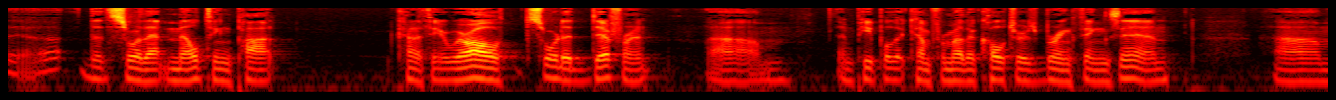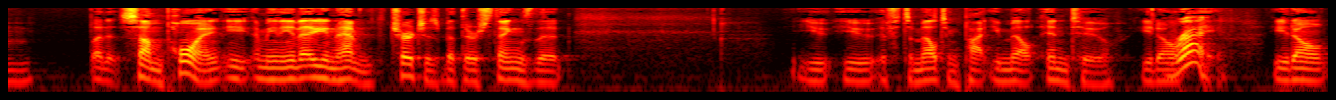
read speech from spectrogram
uh, that's sort of that melting pot kind of thing. We're all sort of different, um, and people that come from other cultures bring things in. Um, but at some point, I mean, they even have churches, but there's things that you you if it's a melting pot, you melt into. You don't Right. You don't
